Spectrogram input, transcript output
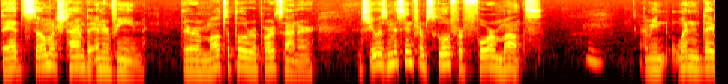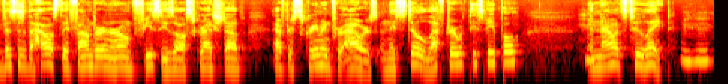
they had so much time to intervene. There were multiple reports on her, and she was missing from school for four months. I mean, when they visited the house, they found her in her own feces, all scratched up, after screaming for hours, and they still left her with these people. And now it's too late. Mm-hmm.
